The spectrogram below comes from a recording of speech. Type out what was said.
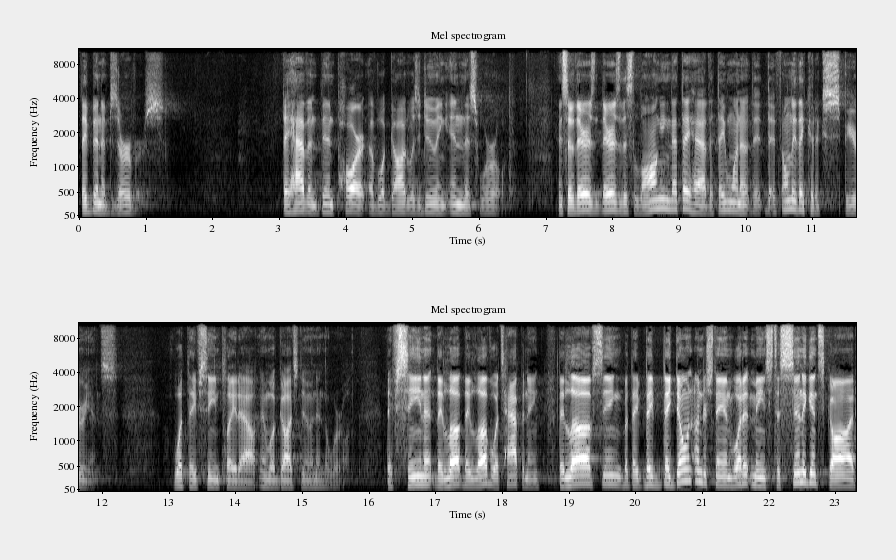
They've been observers. They haven't been part of what God was doing in this world. And so there's, there's this longing that they have that they want to, if only they could experience what they've seen played out and what God's doing in the world. They've seen it, they love, they love what's happening, they love seeing, but they, they, they don't understand what it means to sin against God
